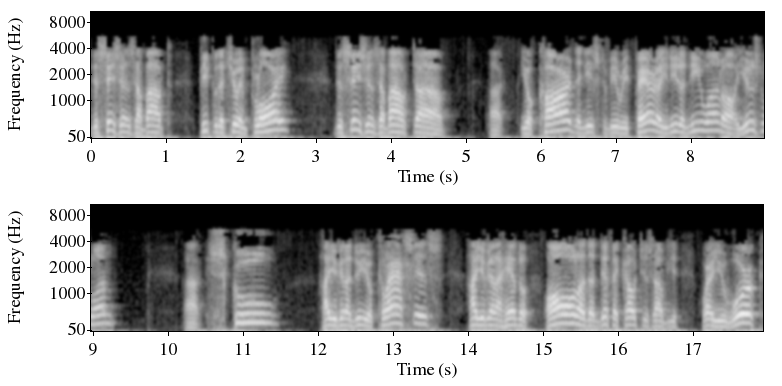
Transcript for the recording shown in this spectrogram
decisions about people that you employ, decisions about uh, uh, your car that needs to be repaired, or you need a new one or a used one, uh, school, how you're going to do your classes, how you're going to handle all of the difficulties of you, where you work,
